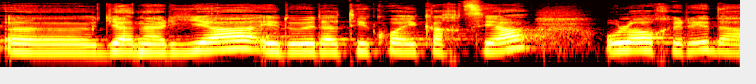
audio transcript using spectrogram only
uh, janaria edo edatekoa ekartzea, hola hor ere da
